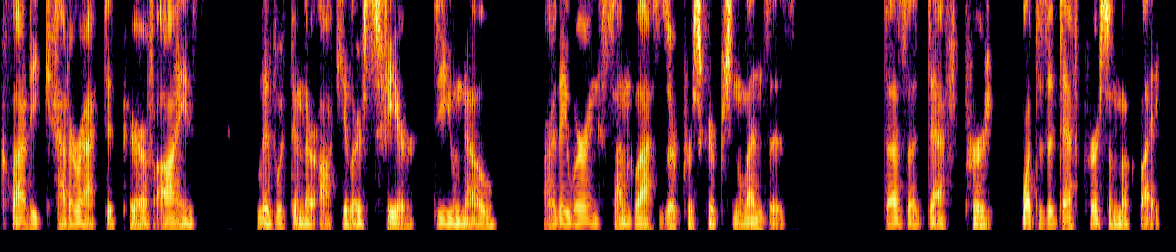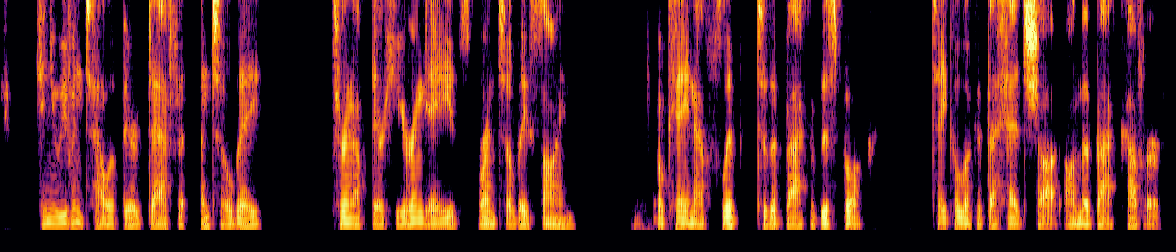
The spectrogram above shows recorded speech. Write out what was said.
cloudy cataracted pair of eyes live within their ocular sphere? Do you know? Are they wearing sunglasses or prescription lenses? Does a deaf per what does a deaf person look like? Can you even tell if they're deaf until they turn up their hearing aids or until they sign? Okay, now flip to the back of this book. Take a look at the headshot on the back cover.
